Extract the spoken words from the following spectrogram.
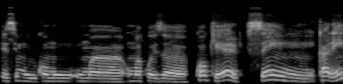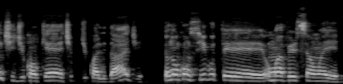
esse muro como uma, uma coisa qualquer, sem carente de qualquer tipo de qualidade, eu não consigo ter uma aversão a ele.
